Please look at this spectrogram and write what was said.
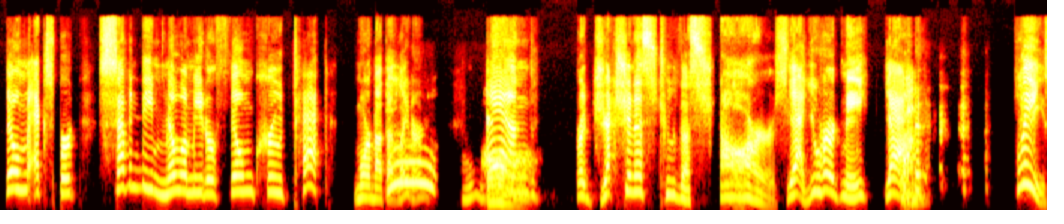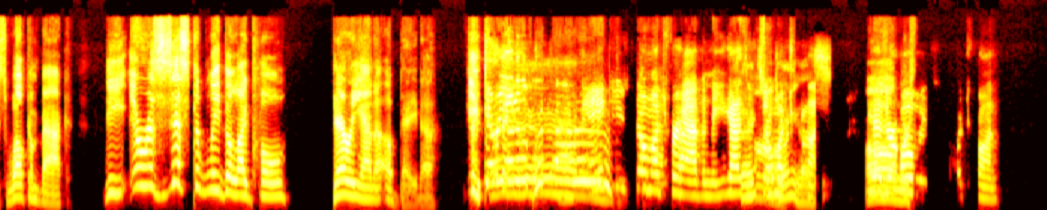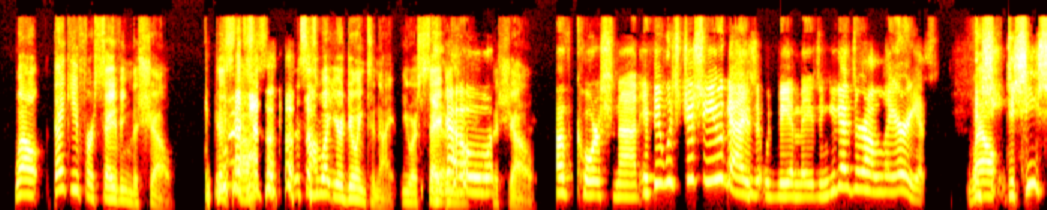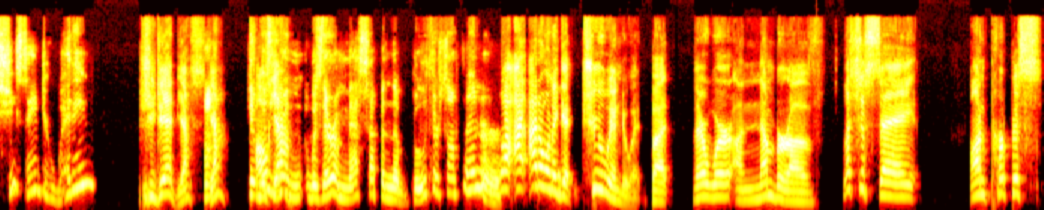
film expert, 70 millimeter film crew tech. More about that later. Ooh. And Oh. Projectionist to the stars. Yeah, you heard me. Yeah. Please welcome back the irresistibly delightful Gariana Abeyta. Gary Anna. Thank you so much for having me. You guys Thanks are so much fun. us. You guys Oh, are um, always so much fun. Well, thank you for saving the show. Because this, is- this is what you're doing tonight. You are saving No, the show. Of course not. If it was just you guys, it would be amazing. You guys are hilarious. Well, she, did she she saved your wedding? she did. Yes. Yeah. Did, Oh, was there a, was there a mess up in the booth or something? Or Well, I, I don't want to get too into it, but there were a number of, let's just say, on purpose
